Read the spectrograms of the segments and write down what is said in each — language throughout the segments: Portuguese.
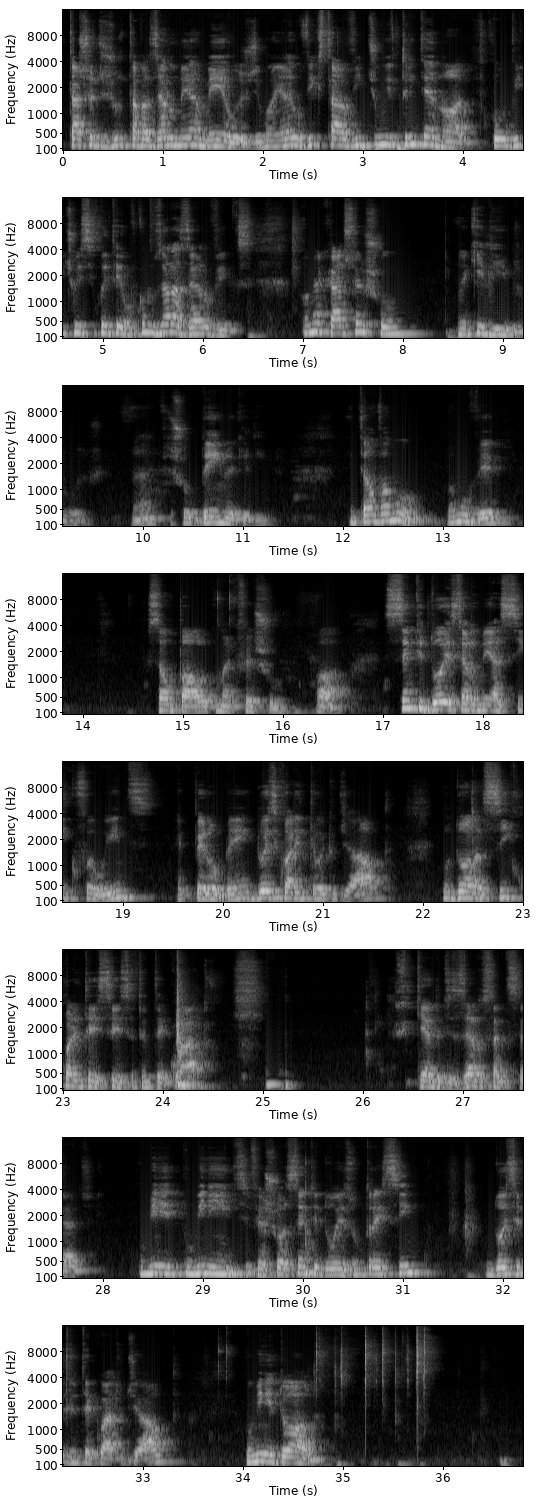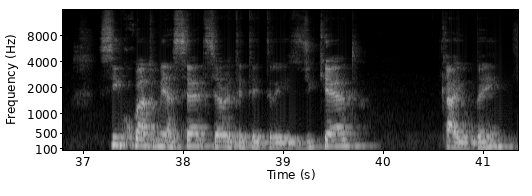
Taxa de juros estava 0,66 hoje de manhã e o VIX estava 21,39. Ficou 21,51. Ficou no 0 a 0 o VIX. O mercado fechou no equilíbrio hoje. Né? Fechou bem no equilíbrio. Então vamos, vamos ver São Paulo como é que fechou. Ó, 102,065 foi o índice, recuperou bem, 2,48 de alta. O dólar 5,4674, queda de 0,77. O mini, o mini índice fechou a 102,135, 2,34 de alta. O mini dólar 5467, 0,83 de queda, caiu bem.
